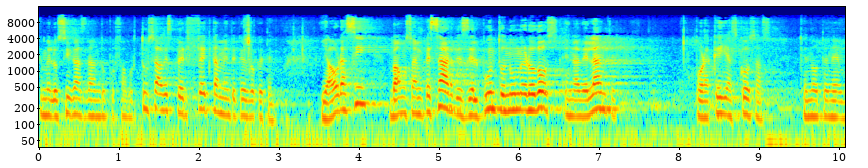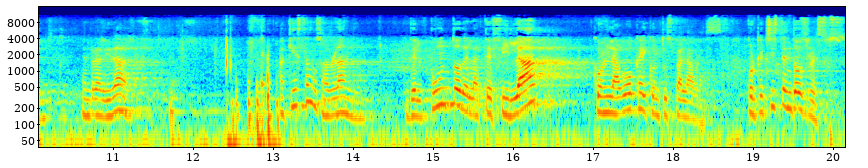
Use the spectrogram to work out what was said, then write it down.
que me lo sigas dando, por favor. Tú sabes perfectamente qué es lo que tengo. Y ahora sí, vamos a empezar desde el punto número dos en adelante, por aquellas cosas que no tenemos. En realidad, Aquí estamos hablando del punto de la tefilá con la boca y con tus palabras. Porque existen dos rezos.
